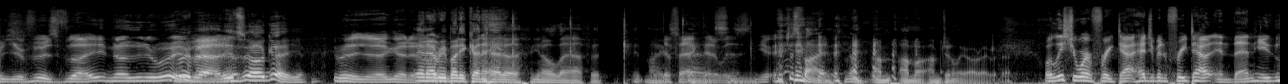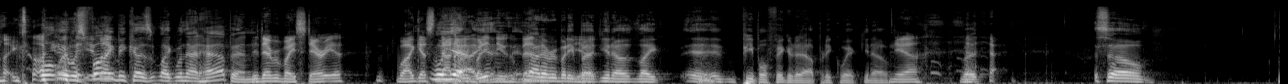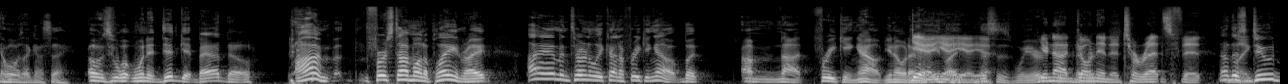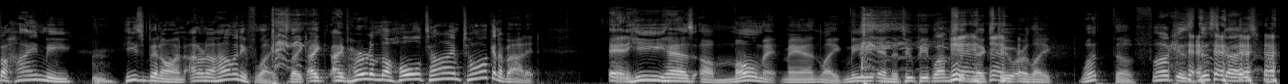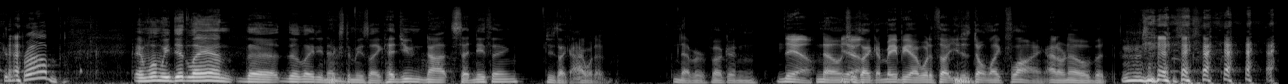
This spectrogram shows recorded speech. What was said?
Your first flight, nothing to worry about? It's all good. Yeah. And everybody kind of had a you know laugh at, at my the fact that it was. and- which is fine. I'm I'm I'm, I'm generally all right with that. Well, at least you weren't freaked out. Had you been freaked out and then he like talked Well, it was funny like, because like when that happened, did everybody stare at you? Well, I guess well, not yeah, everybody yeah, knew who Ben. not everybody, yeah. but you know, like it, people figured it out pretty quick, you know. yeah, But so, oh, what was I gonna say? Oh, so when it did get bad though, I'm first time on a plane, right? I am internally kind of freaking out, but I'm not freaking out. You know what I mean? yeah, Like, yeah, yeah. This is weird. you're not I've going never- in a Tourette's fit. Now this like, dude behind me, he's been on I don't know how many flights. Like I, I've heard him the whole time talking about it, and he has a moment, man. Like me and the two people I'm sitting next to are like, "What the fuck is this guy's fucking problem?" And when we did land, the the lady next to me is like, "Had you not said anything?" She's like, "I would have never fucking yeah, known." yeah. She's like, "Maybe I would have thought you just don't like flying. I don't know, but."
